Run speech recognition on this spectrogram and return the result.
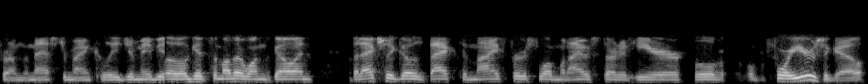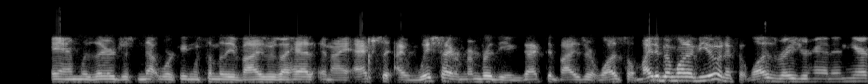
from the Mastermind Collegium. Maybe it'll get some other ones going, but actually goes back to my first one when I started here over, over four years ago and was there just networking with some of the advisors I had. And I actually, I wish I remember the exact advisor it was. So it might have been one of you. And if it was, raise your hand in here.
